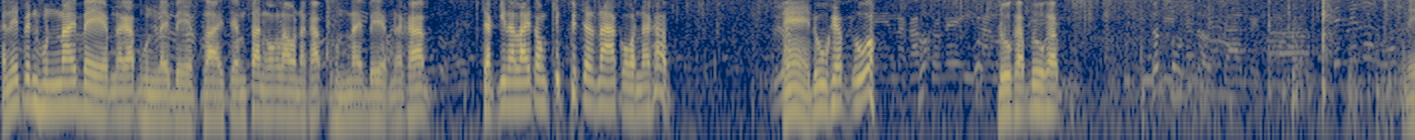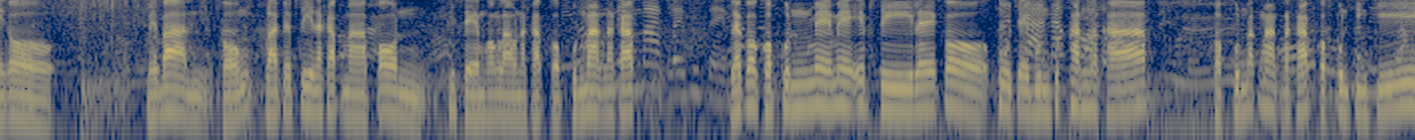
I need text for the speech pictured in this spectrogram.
อันนี้เป็นหุ่นนายแบบนะครับ หุ่นนายแบบพลายแซมสันของเรานะครับ หุ่นนายแบบนะครับ จะกินอะไรต้องคิดพิจารณาก่อนนะครับแหมดูครับดู ดูครับดูครับ นี่ก็ แม่บ้านของพลายเป๊ปซี่นะครับ มาป้อนพี่แซมของเรานะครับ ขอบคุณมากนะครับ มากเลยพี่แซมแล้วก็ขอบคุณแม่แม่เอฟซีและก็ผู้ใจบุญทุกท่านนะครับ ขอบคุณมากๆนะครับ ขอบคุณจริง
